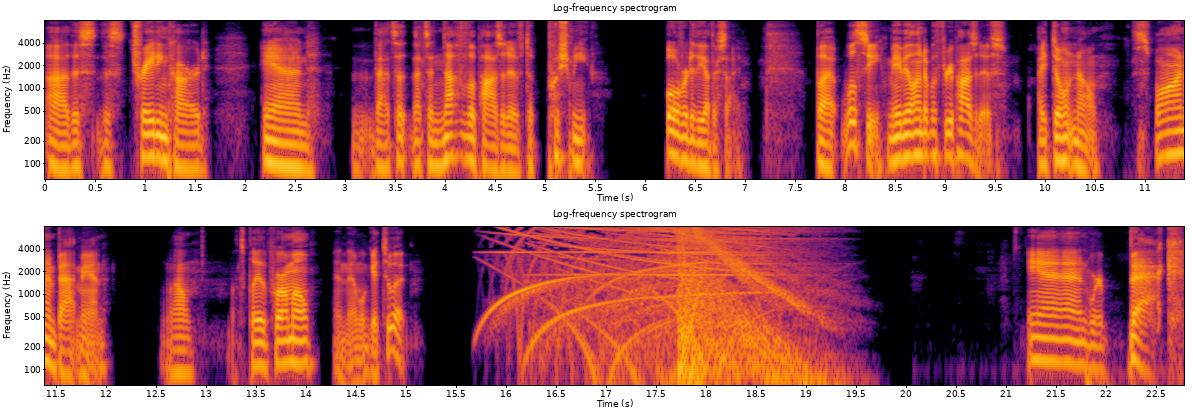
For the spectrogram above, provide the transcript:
uh, this this trading card, and that's a, that's enough of a positive to push me over to the other side. But we'll see. Maybe I'll end up with three positives. I don't know. Spawn and Batman. Well, let's play the promo and then we'll get to it. And we're back.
